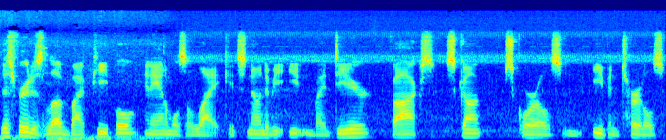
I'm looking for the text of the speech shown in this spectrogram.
This fruit is loved by people and animals alike. It's known to be eaten by deer, fox, skunk, squirrels, and even turtles.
